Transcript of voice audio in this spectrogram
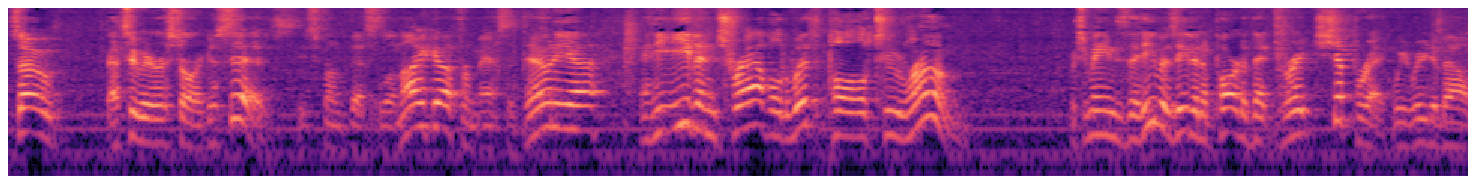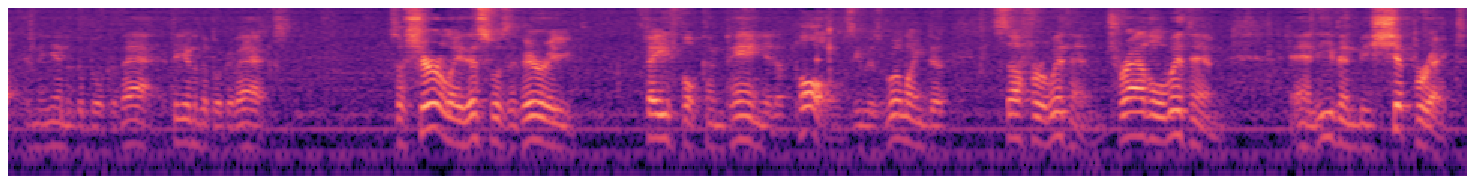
So that's who Aristarchus is. He's from Thessalonica, from Macedonia, and he even traveled with Paul to Rome, which means that he was even a part of that great shipwreck we read about in the end of the book of Acts, at the end of the book of Acts. So surely this was a very faithful companion of Paul's. He was willing to suffer with him, travel with him, and even be shipwrecked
